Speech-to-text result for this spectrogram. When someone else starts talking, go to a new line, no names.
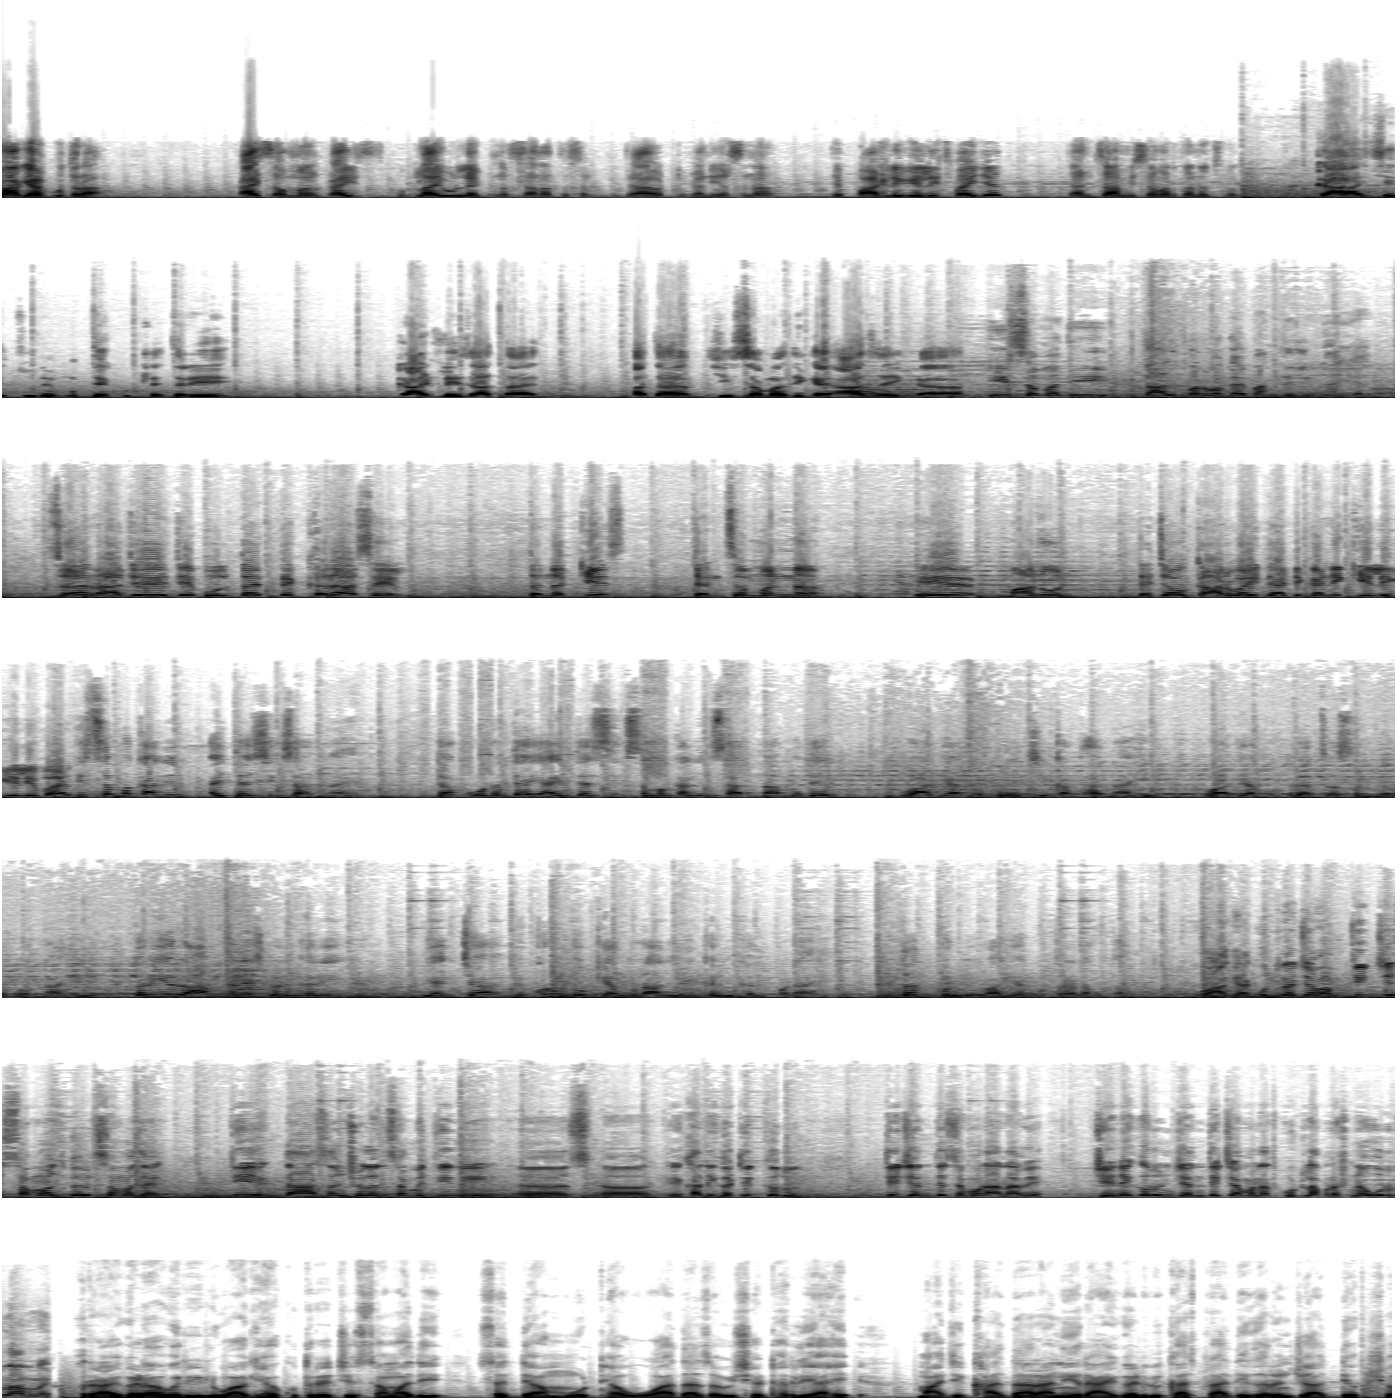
वाघ्या कुत्रा. काय सम काही कुठलाही उल्लेख नसताना तसं त्या ठिकाणी असणं ते पाडली गेलीच पाहिजेत. त्यांचं आम्ही समर्थनच करतो.
का असे जुने मुद्दे कुठले तरी काढले जात आहेत? आता ही समाधी काय आज आहे का?
ही समाधी काल परवा काय बांधलेली नाही आहे.
जर राजे जे बोलतायत ते खरं असेल तर नक्कीच त्यांचं म्हणणं हे मानून त्याच्यावर कारवाई त्या ठिकाणी केली गेली पाहिजे
ही समकालीन ऐतिहासिक साधनं आहेत. त्या कोणत्याही ऐतिहासिक समकालीन साधनामध्ये वाघ्या कुत्र्याची कथा नाही वाघ्या कुत्र्याचा संदर्भ नाही. तर ही राम गणेश गडकरी यांच्या विकृत डोक्यातून आलेली कवी कल्पना आहे. तत्पूर्वी वाघ्या कुत्रा नव्हता.
वाघ्या कुत्र्याच्या बाबतीत जे समज गैरसमज आहेत ती एकदा संशोधन समितीने एखादी गठीत करून ते जनतेसमोर आणावे जेणेकरून जनतेच्या मनात कुठला प्रश्न उरणार नाही.
रायगडावरील वाघ्या कुत्र्याची समाधी सध्या मोठ्या वादाचा विषय ठरली आहे. माजी खासदार आणि रायगड विकास प्राधिकरणचे अध्यक्ष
